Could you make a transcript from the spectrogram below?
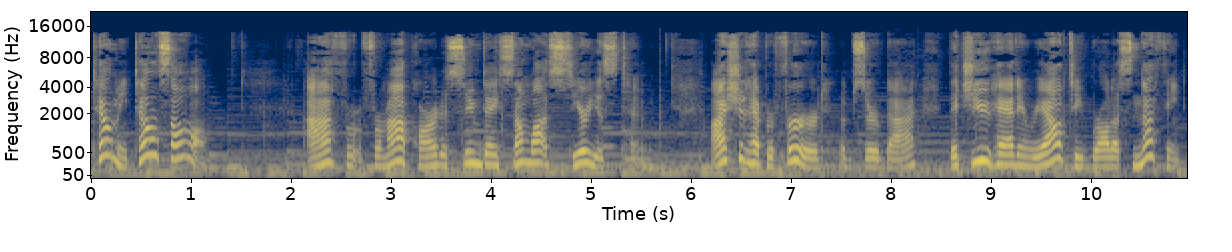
Tell me, tell us all. I, for, for my part, assumed a somewhat serious tone. I should have preferred, observed I, that you had in reality brought us nothing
